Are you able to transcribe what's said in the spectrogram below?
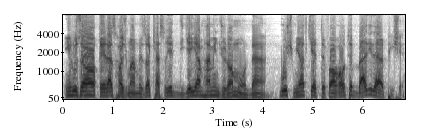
این روزا غیر از حاج ممرزا کسای دیگه هم همین جورا مردن. بوش میاد که اتفاقات بدی در پیشه.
